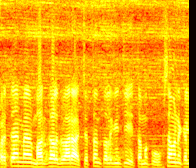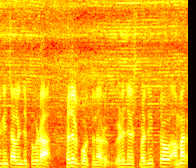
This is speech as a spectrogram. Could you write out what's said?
ప్రత్యామ్నాయ మార్గాల ద్వారా చెత్తను తొలగించి తమకు ఉపశమనం కలిగించాలని చెప్పి కూడా ప్రజలు కోరుతున్నారు. వీడియో జర్నలిస్ట్ ప్రదీప్తో అమర్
